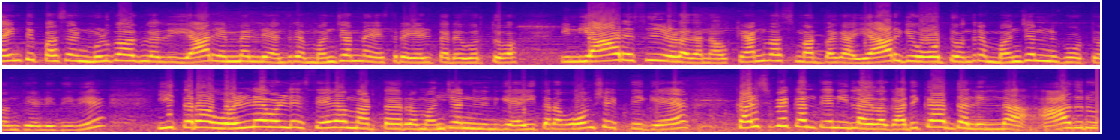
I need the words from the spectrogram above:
ನೈಂಟಿ ಪರ್ಸೆಂಟ್ ಮುಳುಬಾಗ್ಲಲ್ಲಿ ಯಾರು ಎಂ ಎಲ್ ಎ ಅಂದರೆ ಮಂಜಣ್ಣ ಹೆಸರು ಹೇಳ್ತಾರೆ ಹೊರತು. ಇನ್ನು ಯಾರ ಹೆಸರು ಹೇಳೋದ ನಾವು ಕ್ಯಾನ್ವಾಸ್ ಮಾಡಿದಾಗ ಯಾರಿಗೆ ಓಟು ಅಂದರೆ ಮಂಜಣ್ಣನಿಗೆ ಓಟು ಅಂತ ಹೇಳಿದ್ದೀವಿ ಈ ಥರ ಒಳ್ಳೆ ಒಳ್ಳೆ ಸೇವೆ ಮಾಡ್ತಾ ಇರೋ ಮಂಜಣ್ಣನಿಗೆ, ಈ ಥರ ಓಂ ಶಕ್ತಿಗೆ ಕಳಿಸ್ಬೇಕಂತೇನಿಲ್ಲ, ಇವಾಗ ಅಧಿಕಾರದಲ್ಲಿ ಇಲ್ಲ ಆದರೂ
